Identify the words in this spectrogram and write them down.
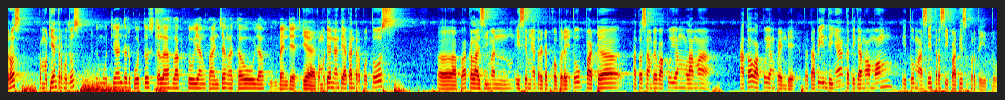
Terus kemudian terputus? Kemudian terputus setelah waktu yang panjang atau yang pendek. Ya kemudian nanti akan terputus eh, apa kelaziman isimnya terhadap khobar itu pada atau sampai waktu yang lama atau waktu yang pendek. Tetapi intinya ketika ngomong itu masih tersifati seperti itu.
